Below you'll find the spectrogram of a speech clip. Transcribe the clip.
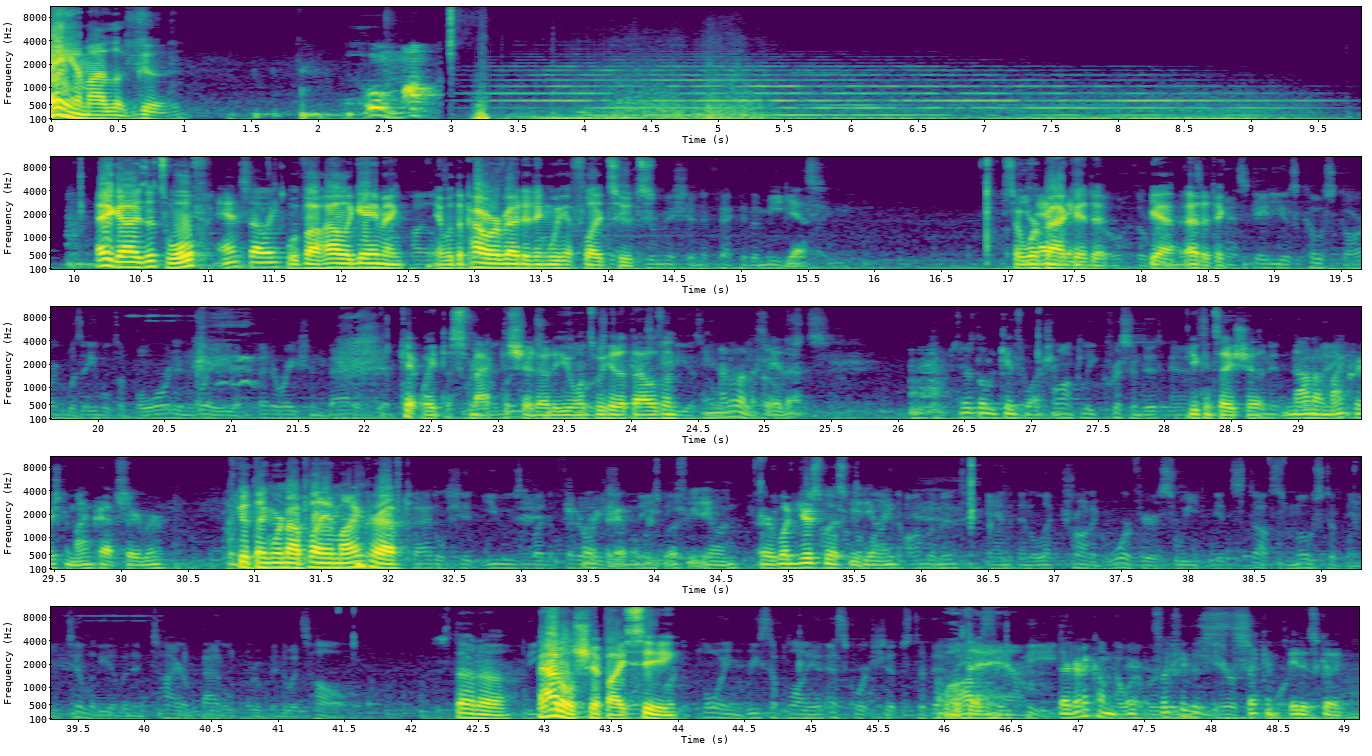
Damn, I look good. Oh, mama. Hey guys, it's Wolf And Sully. with Valhalla Gaming, and with the power of editing, we have flight suits. Yes. So we're back at it. Yeah, editing. Coast Guard was able to board and raid a Federation battleship. Can't wait to smack the shit out of you once we hit a thousand. You're not allowed to say that. There's little kids watching. Promptly christened it as You can say shit. Not on my Christian Minecraft server. Good thing we're not playing Minecraft. Battleship used by the I forgot what we're Navy. supposed to be doing. Or what you're supposed to be doing. Armament and an electronic warfare suite, it stuffs most of the utility of an entire battle group into its hull. Is that a The battleship I see? are Deploying resupply and escort ships to them Well, damn. They're gonna come. However, It looks they like need the second bit is gonna.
